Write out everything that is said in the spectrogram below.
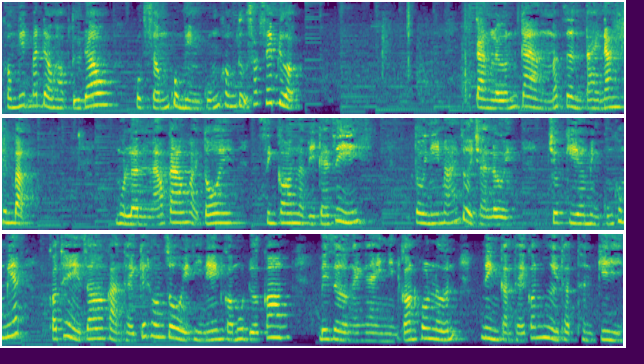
không biết bắt đầu học từ đâu, cuộc sống của mình cũng không tự sắp xếp được. Càng lớn càng mất dần tài năng thiên bẩm. Một lần lão cao hỏi tôi, sinh con là vì cái gì? Tôi nghĩ mãi rồi trả lời, trước kia mình cũng không biết, có thể do cảm thấy kết hôn rồi thì nên có một đứa con, bây giờ ngày ngày nhìn con khôn lớn, mình cảm thấy con người thật thần kỳ.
